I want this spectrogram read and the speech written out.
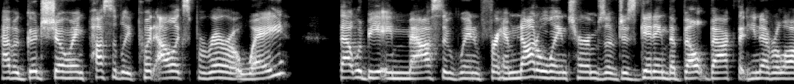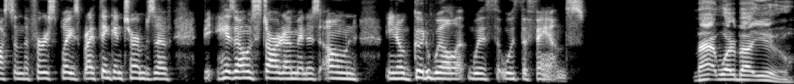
have a good showing possibly put Alex Pereira away that would be a massive win for him, not only in terms of just getting the belt back that he never lost in the first place, but I think in terms of his own stardom and his own, you know, goodwill with with the fans. Matt, what about you?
